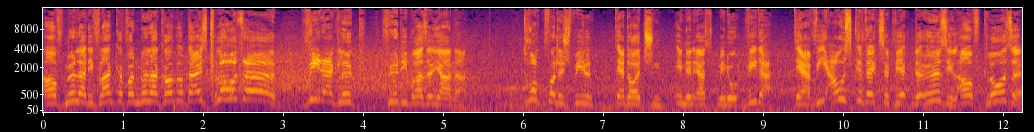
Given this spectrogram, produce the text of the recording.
auf Müller. Die Flanke von Müller kommt und da ist Klose. Wieder Glück für die Brasilianer. Druckvolles Spiel der Deutschen in den ersten Minuten. Wieder der wie ausgewechselt wirkende Ösil auf Klose.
